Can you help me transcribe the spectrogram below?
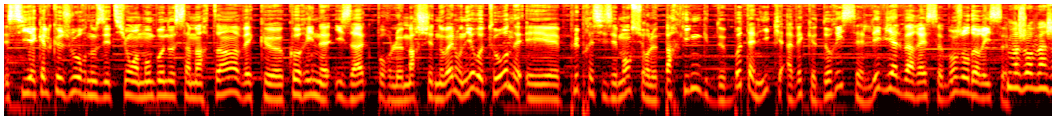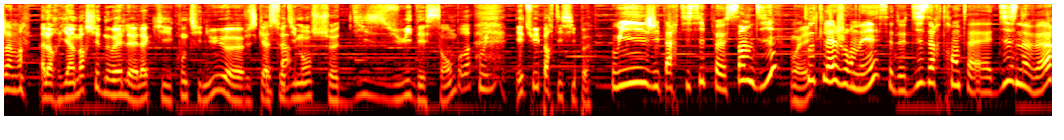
Si il y a quelques jours nous étions à Montbonneau-Saint-Martin avec euh, Corinne Isaac pour le marché de Noël, on y retourne et plus précisément sur le parking de Botanique avec Doris Lévy-Alvarez. Bonjour Doris. Bonjour Benjamin. Alors il y a un marché de Noël là qui continue euh, jusqu'à ce ça. dimanche 18 décembre Oui. et tu y participes. Oui, j'y participe samedi, Oui. toute la journée, c'est de 10h30 à 19h.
